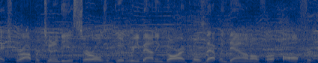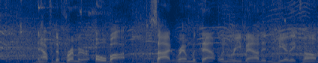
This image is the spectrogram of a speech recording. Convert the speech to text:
Extra opportunity as Searles, a good rebounding guard, pulls that one down off for Alford. Now for the perimeter, Oba. Side rim with that one, rebounded, and here they come.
